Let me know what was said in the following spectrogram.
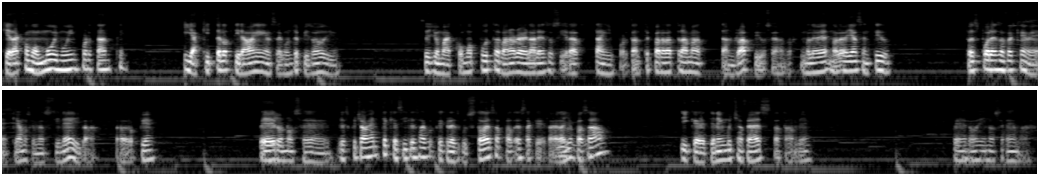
que era como muy, muy importante, y aquí te lo tiraban en el segundo episodio. Entonces yo, ma, ¿cómo putas van a revelar eso si era tan importante para la trama tan rápido? O sea, no, no le, no le veía sentido. Entonces por eso fue que me, digamos, que me obstiné y la, la dropeé. Pero no sé, yo he escuchado gente que sí les hago, que les gustó esa, esa que la del año Mm. pasado y que tienen mucha fe a esta también. Pero y no sé, ma.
